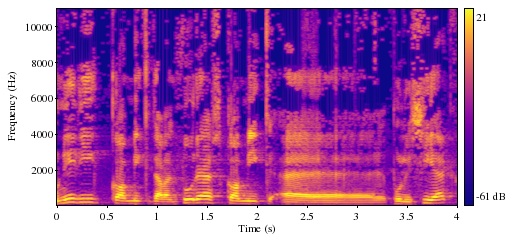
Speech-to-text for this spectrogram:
oníric, còmic d'aventures, còmic eh, policíac,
